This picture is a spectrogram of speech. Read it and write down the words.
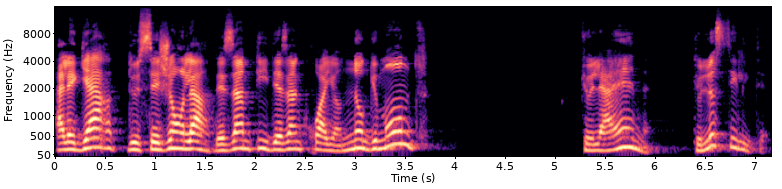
à l'égard de ces gens-là, des impies, des incroyants, n'augmente que la haine, que l'hostilité.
